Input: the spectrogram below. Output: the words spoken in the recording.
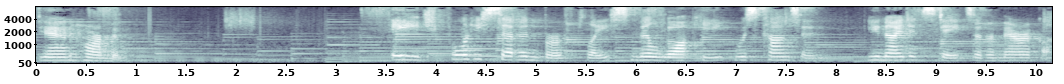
Dan Harmon age 47 birthplace, Milwaukee, Wisconsin, United States of America.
